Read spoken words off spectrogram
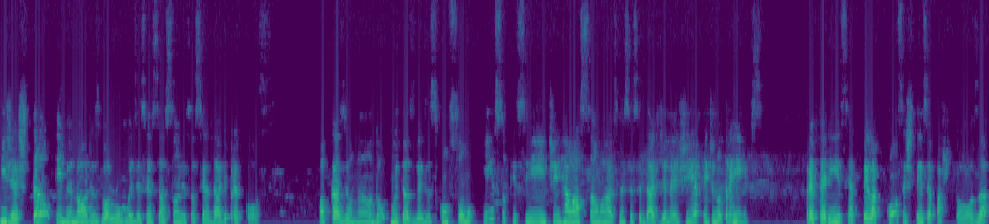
Ingestão em menores volumes e sensação de saciedade precoce, ocasionando muitas vezes consumo insuficiente em relação às necessidades de energia e de nutrientes. Preferência pela consistência pastosa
